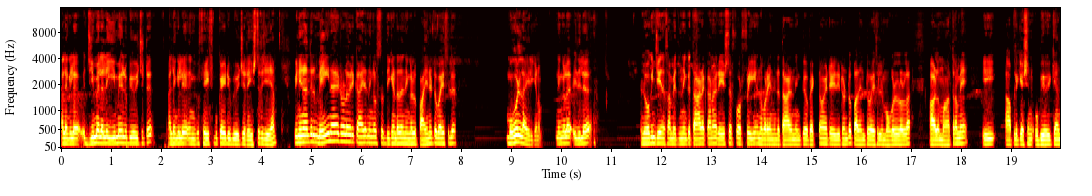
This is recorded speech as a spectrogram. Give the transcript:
അല്ലെങ്കിൽ ജിമെയിൽ അല്ലെങ്കിൽ ഇമെയിൽ ഉപയോഗിച്ചിട്ട് അല്ലെങ്കിൽ നിങ്ങൾക്ക് ഫേസ്ബുക്ക് ഐ ഡി ഉപയോഗിച്ച് രജിസ്റ്റർ ചെയ്യാം. പിന്നെ ഇതിനകത്തിൽ മെയിൻ ആയിട്ടുള്ള ഒരു കാര്യം നിങ്ങൾ ശ്രദ്ധിക്കേണ്ടത് നിങ്ങൾ പതിനെട്ട് വയസ്സിൽ മുകളിലായിരിക്കണം. നിങ്ങൾ ഇതിൽ ലോഗിൻ ചെയ്യുന്ന സമയത്ത് നിങ്ങൾക്ക് താഴെ കാണാൻ രജിസ്റ്റർ ഫോർ ഫ്രീ എന്ന് പറയുന്നതിന്റെ താഴെ നിങ്ങൾക്ക് വ്യക്തമായിട്ട് എഴുതിയിട്ടുണ്ട്. പതിനെട്ട് വയസ്സിൽ മുകളിലുള്ള ആൾ മാത്രമേ ഈ ആപ്ലിക്കേഷൻ ഉപയോഗിക്കാൻ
